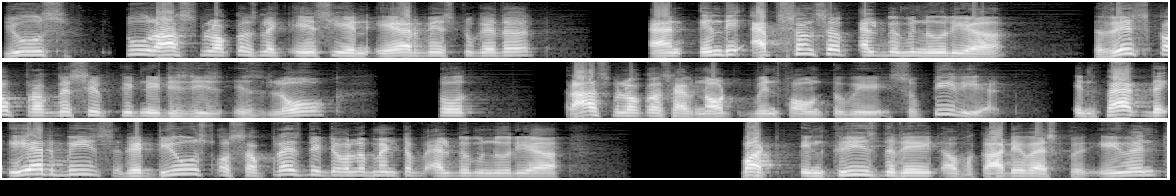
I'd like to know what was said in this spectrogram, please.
use two RAS blockers like AC and ARBs together. And in the absence of albuminuria, risk of progressive kidney disease is low. So RAS blockers have not been found to be superior. In fact, the ARBs reduced or suppressed the development of albuminuria, but increased the rate of a cardiovascular event,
